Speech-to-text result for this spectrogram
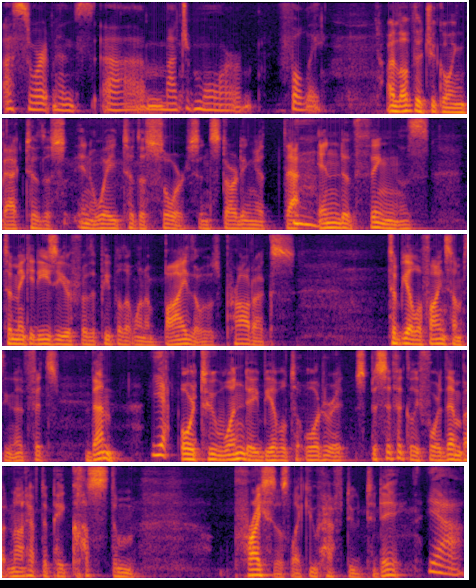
assortments uh, much more fully. I love that you're going back to this in a way to the source and starting at that mm. end of things to make it easier for the people that want to buy those products to be able to find something that fits them. Yeah. Or to one day be able to order it specifically for them, but not have to pay custom prices like you have to today. Yeah,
